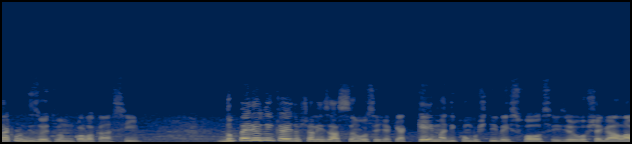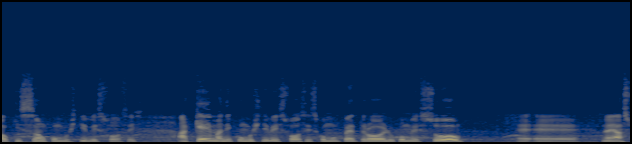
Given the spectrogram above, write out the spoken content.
Século XVIII, vamos colocar assim. Do período em que a industrialização, ou seja, que a queima de combustíveis fósseis, eu vou chegar lá o que são combustíveis fósseis. A queima de combustíveis fósseis, como o petróleo, começou, é, é, né, as,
